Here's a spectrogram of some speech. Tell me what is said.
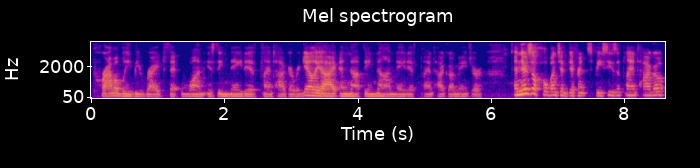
probably be right that one is the native Plantago rugelii and not the non-native Plantago major. And there's a whole bunch of different species of Plantago.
